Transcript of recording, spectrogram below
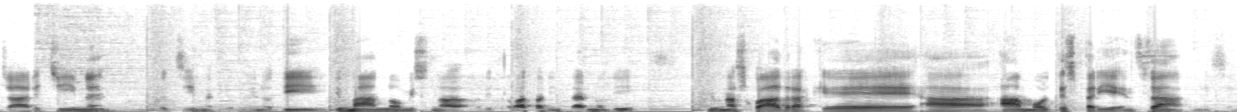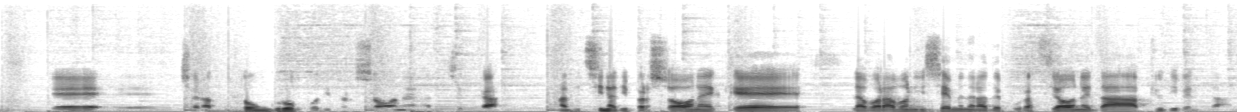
già regime, un regime più o meno di, di, un anno, mi sono ritrovato all'interno di, di una squadra che ha, ha, molta esperienza, nel senso che eh, c'era tutto un gruppo di persone, circa una decina di persone, che lavoravano insieme nella depurazione da più di vent'anni,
